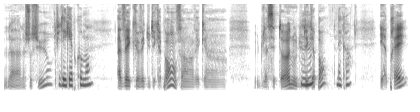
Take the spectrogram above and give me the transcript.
la, la chaussure Tu décapes comment? Avec, avec du décapant, enfin, avec un, de l'acétone ou du Mhm. décapant. D'accord. Et après,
